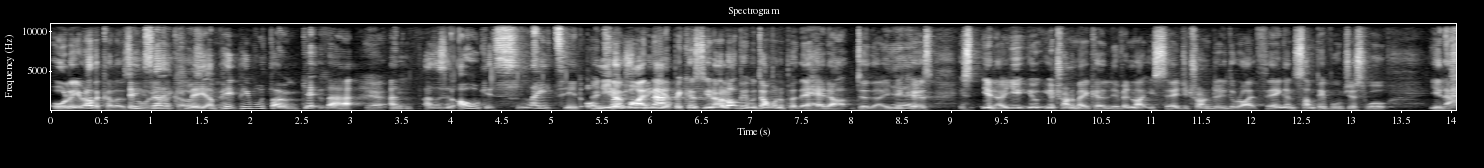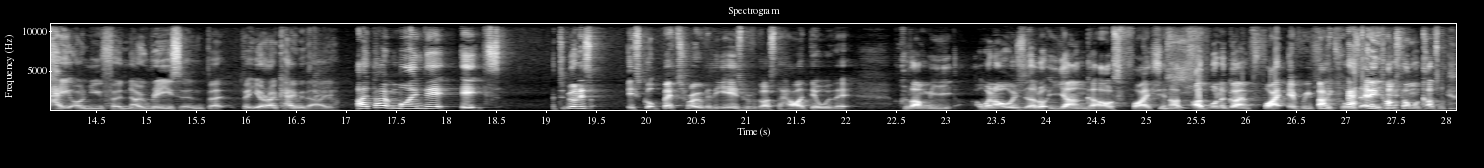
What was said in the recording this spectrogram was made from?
all of your other colours. and all the other Exactly, and pe- people don't get that. Yeah. And as I said, I will get slated on and you don't mind media. that because you know a lot of people don't want to put their head up, do they? Yeah. Because it's you know you, you're, you're trying to make a living, like you said. You're trying to do the right thing, and some people just will you know hate on you for no reason. But but you're okay with that, are you? I don't mind it. It's, to be honest, it's got better over the years with regards to how I deal with it. Because I'm, when I was a lot younger, I was fighting. I'd, I'd want to go and fight every battle. So anytime someone comes to me,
